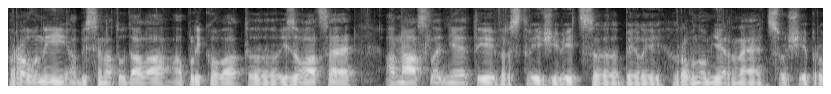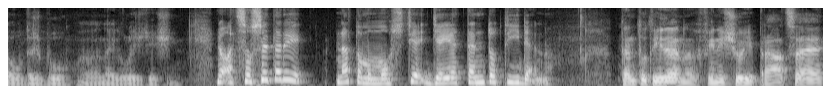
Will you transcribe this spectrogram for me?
rovný, aby se na to dala aplikovat eh, izolace a následně ty vrstvy živic eh, byly rovnoměrné, což je pro údržbu eh, nejdůležitější. No a co se tedy na tom mostě děje tento týden? Tento týden finišují práce.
